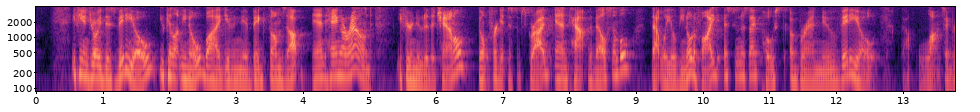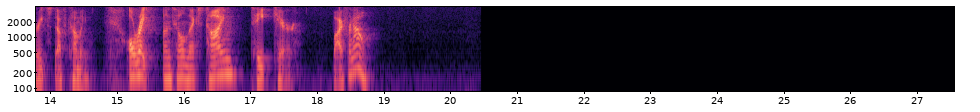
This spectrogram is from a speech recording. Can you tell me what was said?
If you enjoyed this video, you can let me know by giving me a big thumbs up and hang around. If you're new to the channel, don't forget to subscribe and tap the bell symbol. That way you'll be notified as soon as I post a brand new video. Got lots of great stuff coming. All right, until next time, take care. Bye for now.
